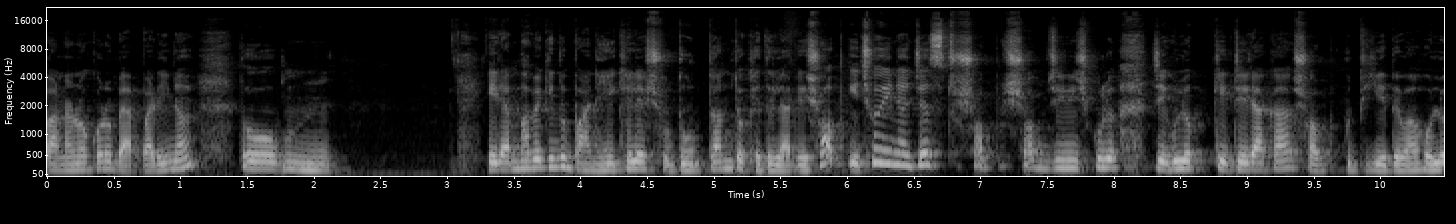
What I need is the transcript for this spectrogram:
বানানো কোনো ব্যাপারই নয়। তো এরমভাবে কিন্তু বানিয়ে খেলে দুর্দান্ত খেতে লাগে। সব কিছুই না জাস্ট সব সব জিনিসগুলো যেগুলো কেটে রাখা, সব দিয়ে দেওয়া হলো।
